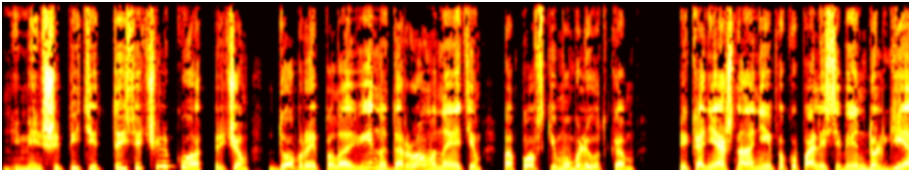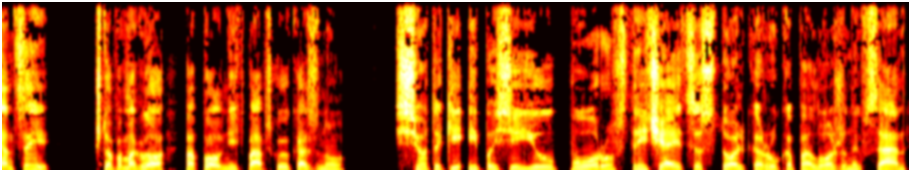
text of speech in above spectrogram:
не меньше пяти тысяч льгот, причем добрая половина дарована этим поповским ублюдкам. И, конечно, они покупали себе индульгенции, что помогло пополнить папскую казну. Все-таки и по сию пору встречается столько рукоположенных в сан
